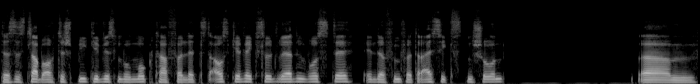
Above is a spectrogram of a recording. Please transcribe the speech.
Das ist, glaube ich, auch das Spiel gewesen, wo Mokta verletzt ausgewechselt werden musste, in der 35. schon. Ähm,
